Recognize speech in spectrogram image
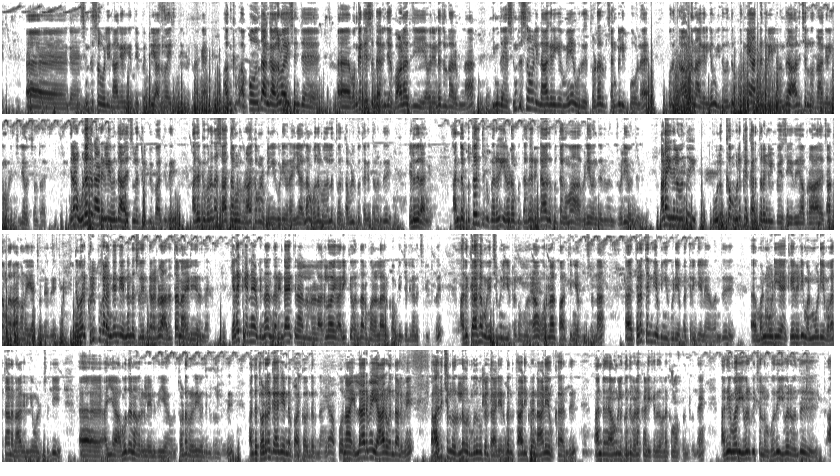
சிந்து சவுளி நாகரிகத்தை பற்றி அகழ்வாய்வு செஞ்சுருக்கிறாங்க அங்கு அதுக்கு வந்து அங்கே அகழ்வாய்வு செஞ்ச வங்கதேசத்து அறிஞர் பானர்ஜி அவர் என்ன சொல்கிறார் அப்படின்னா இந்த சிந்து சமவெளி நாகரிகமே ஒரு தொடர் சங்கிலி போல ஒரு திராவிட நாகரிகம் இது வந்து பொன்னை ஆற்றங்கரையிலிருந்து ஆதிச்சல்லூர் நாகரிகம் அப்படின்னு சொல்லி அவர் சொல்கிறார் இதனால் உலக நாடுகளே வந்து ஆதிச்சல்லூர் திருப்பி பார்க்குது. அதற்கு பிறகு தான் சாத்தாங்குளம் ராகவன் அப்படிங்கக்கூடிய ஒரு ஐயா தான் முதல் முதல்ல ஒரு தமிழ் புத்தகத்தை வந்து எழுதுறாங்க. அந்த புத்தகத்துக்கு பிறகு என்னோட புத்தகம் ரெண்டாவது புத்தகமாக வெளியே வந்தது வந்து வெளியே வந்தது. ஆனால் இதில் வந்து முழுக்க முழுக்க கருத்தரங்கள் பேசியது அப்புறம் சாத்தாங்குளம் ராகவன் ஐயா சொன்னது இந்த மாதிரி குறிப்புகள் அங்கங்கே என்னென்ன சொல்லியிருக்கிறாங்களோ அதை தான் நான் எழுதியிருந்தேன். எனக்கு என்ன அப்படின்னா இந்த ரெண்டாயிரத்தி நாலில் உள்ள அகழ்வாய்வு அறிக்கை வந்தால் ரொம்ப நல்லா இருக்கும் அப்படின்னு சொல்லி நினச்சிக்கிட்டு அதுக்காக முயற்சி பண்ணிக்கிட்டு இருக்கும்போது தான் ஒரு நாள் பார்த்தீங்க அப்படின்னு சொன்னால் திறத்தந்தி அப்படிங்கக்கூடிய பத்திரிகையில் வந்து மண்மூடிய கீழடி மண்மூடிய மகத்தான நாகரிகம் அப்படின்னு சொல்லி ஐயா அமுதன் அவர்கள் எழுதிய ஒரு தொடர் வரி வந்துக்கிட்டு இருந்தது. அந்த தொடருக்காக என்னை பார்க்க வந்திருந்தாங்க. அப்போது நான் எல்லாருமே யார் வந்தாலுமே ஆதிச்சல்லூரில் ஒரு முதுமக்கள் தாலி இருக்கும். அந்த தாலி கூட நானே உட்கார்ந்து அந்த அவங்களுக்கு வந்து விளக்கம் அளிக்கிறத வழக்கமாக பண்ணிருந்தேன் அதே மாதிரி இவருக்கு சொல்லும்போது இவர் வந்து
